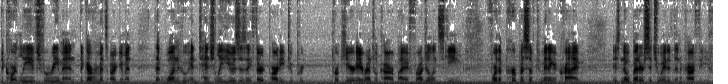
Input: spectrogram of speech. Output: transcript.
The court leaves for remand the government's argument that one who intentionally uses a third party to pr- procure a rental car by a fraudulent scheme for the purpose of committing a crime is no better situated than a car thief.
